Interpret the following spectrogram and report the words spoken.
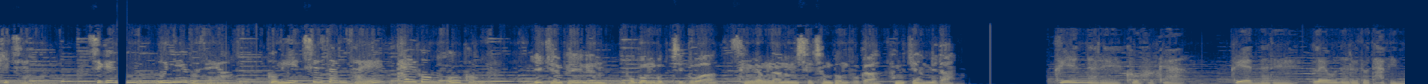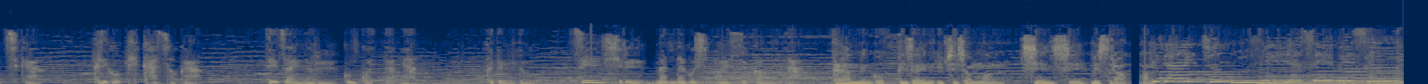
퀴즈. 지금 문의해보세요. 02734-8050. 이 캠페인은 보건복지부와 생명나눔 실천본부가 함께합니다. 그 옛날의 고흐가, 그 옛날의 레오나르도 다빈치가, 그리고 피카소가 디자이너를 꿈꿨다면 그들도 CNC를 만나고 싶어 했을 겁니다. 대한민국 디자인 입시 전문 CNC 미술학원 디자인 전문 ESC 미술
